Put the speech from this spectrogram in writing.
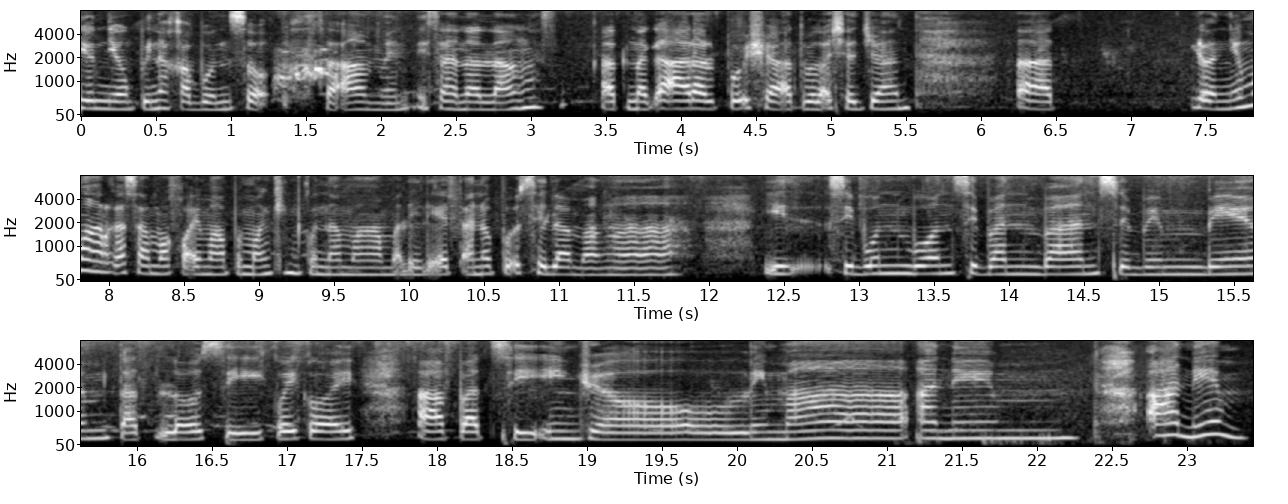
yun yung pinakabunso sa amin. Isa na lang. At nag-aaral po siya at wala siya dyan. At yun, yung mga kasama ko ay mga pamangkin ko na mga maliliit. Ano po sila mga si Bunbon, si Banban, si Bimbim, tatlo, si Koy Koy, apat, si Angel, lima, anim, anim!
